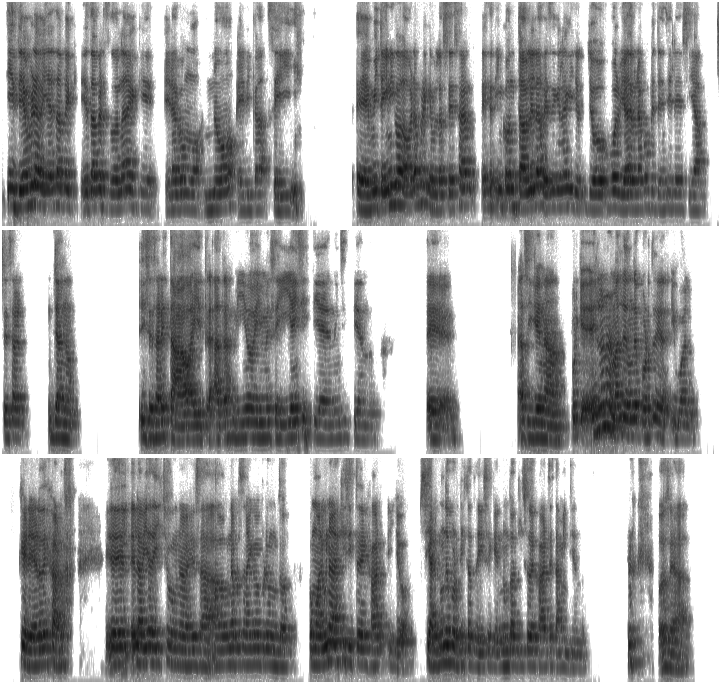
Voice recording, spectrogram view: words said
Y siempre había esa, esa persona que era como, no, Erika, seguí. Eh, mi técnico ahora, por ejemplo, César, es incontable las veces en las que yo, yo volvía de una competencia y le decía, César, ya no, y César estaba ahí atrás mío y me seguía insistiendo, insistiendo. Eh, así que nada, porque es lo normal de un deporte igual, querer dejar. Él, él había dicho una vez a, a, una persona que me preguntó, como alguna vez quisiste dejar, y yo, si algún deportista te dice que nunca quiso dejar, te está mintiendo. o sea,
